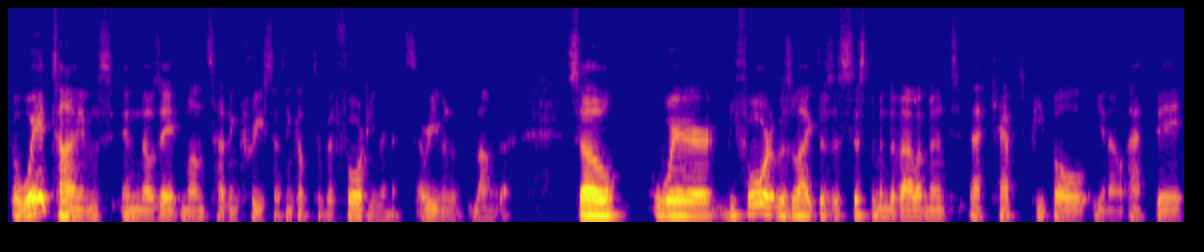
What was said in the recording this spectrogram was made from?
the wait times in those eight months had increased, I think, up to about 40 minutes or even longer. So where before it was like there's a system in development that kept people, you know, at bay,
